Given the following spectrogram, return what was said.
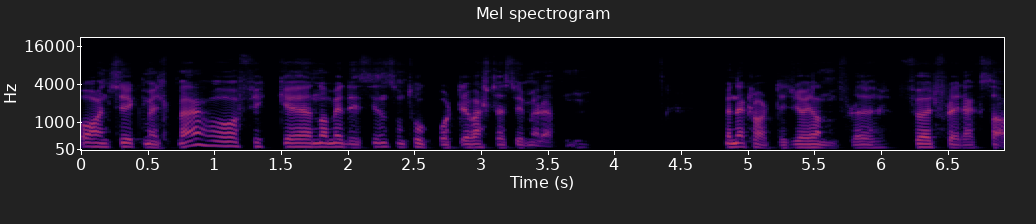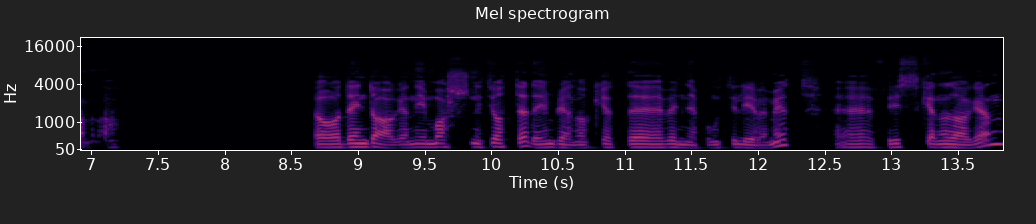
Og han sykmeldte meg og fikk eh, noe medisin som tok bort de verste svimmelheten. Men jeg klarte ikke å gjennomføre før flere eksamener. Og den dagen i mars 98 den ble nok et eh, vendepunkt i livet mitt. Eh, Frisk ene dagen,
